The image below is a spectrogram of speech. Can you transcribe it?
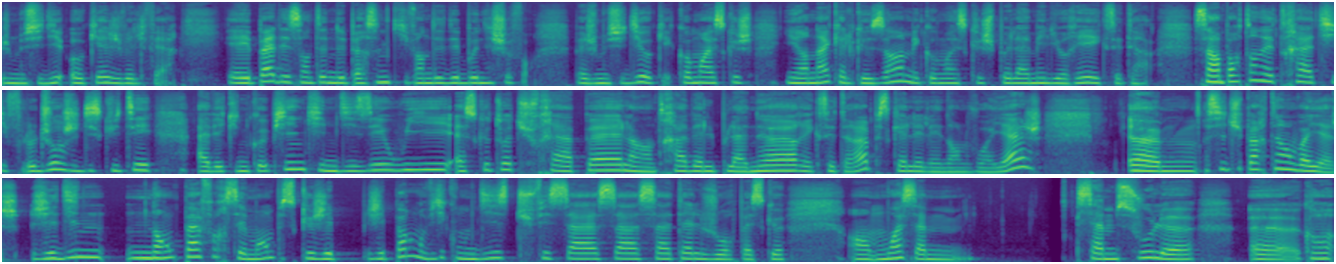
je me suis dit, ok, je vais le faire. Il n'y avait pas des centaines de personnes qui vendaient des bonnets chauffants. Ben, je me suis dit, ok, comment est-ce que je... Il y en a quelques-uns, mais comment est-ce que je peux l'améliorer, etc. C'est important d'être créatif. L'autre jour, je discutais avec une copine qui me disait oui, est-ce que toi tu ferais appel à un travel planner, etc. Parce qu'elle elle est dans le voyage. Euh, si tu partais en voyage, j'ai dit non, pas forcément, parce que j'ai pas envie qu'on me dise tu fais ça, ça, ça tel jour, parce que en, moi ça me ça me saoule. Euh, euh, quand,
